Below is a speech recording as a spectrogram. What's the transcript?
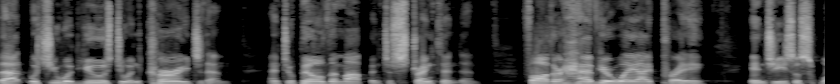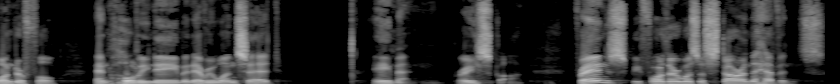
that which you would use to encourage them and to build them up and to strengthen them. Father, have your way, I pray, in Jesus' wonderful and holy name. And everyone said, Amen. Praise God. Friends, before there was a star in the heavens,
